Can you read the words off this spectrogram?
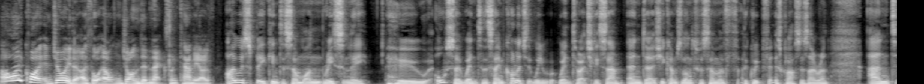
Oh, I quite enjoyed it. I thought Elton John did an excellent cameo. I was speaking to someone recently who also went to the same college that we went to, actually, Sam, and uh, she comes along to some of the group fitness classes I run. And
